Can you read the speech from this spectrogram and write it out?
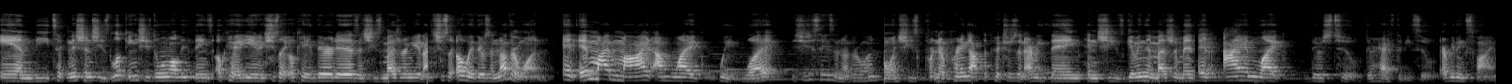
and the technician, she's looking, she's doing all these things. Okay, yeah, she's like, okay, there it is. And she's measuring it. And she's like, oh wait, there's another one. And in my mind, I'm like, wait, what? Did she just say another one? And she's they're printing out the pictures and everything and she's giving the measurement. And I am like, there's two. There has to be two. Everything's fine.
